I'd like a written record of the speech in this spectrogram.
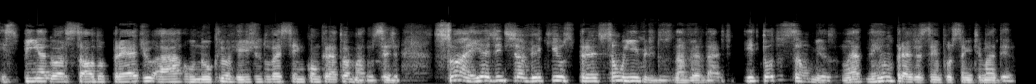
espinha dorsal do prédio, a, o núcleo rígido vai ser em concreto armado. Ou seja, só aí a gente já vê que os prédios são híbridos, na verdade. E todos são mesmo, não é nenhum prédio é 100% em madeira.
